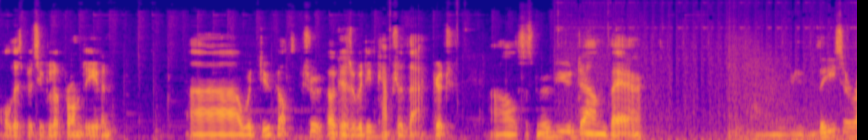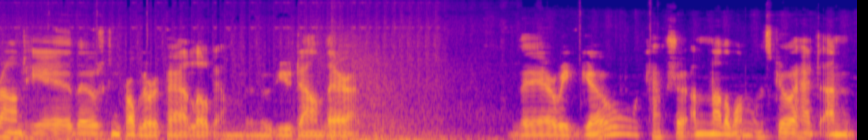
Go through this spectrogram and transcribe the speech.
Or this particular front even. Uh, we do got the troop. Okay, so we did capture that. Good. I'll just move you down there. Um, these around here, those can probably repair a little bit. I'm going to move you down there. There we go. Capture another one. Let's go ahead and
